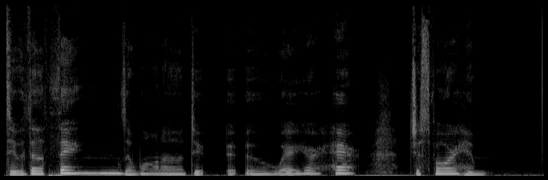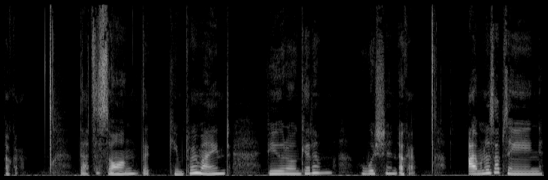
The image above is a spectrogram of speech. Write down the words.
Do the things I wanna do. Ooh, Wear your hair just for him. Okay. That's a song that came to my mind. If you don't get him, wishing. Okay. I'm going to stop singing.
